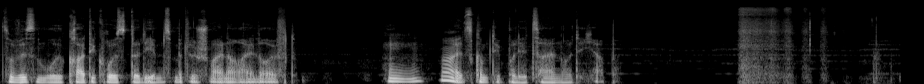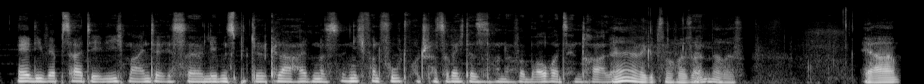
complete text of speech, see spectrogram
zu wissen, wo gerade die größte Lebensmittelschweinerei läuft. Hm. Ah, jetzt kommt die Polizei und holt dich ab. Nee, die Webseite, die ich meinte, ist äh, Lebensmittelklarheit und das ist nicht von Foodwatch, hast du recht, das ist von der Verbraucherzentrale. Ja, da gibt's noch was ähm. anderes. Ja,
